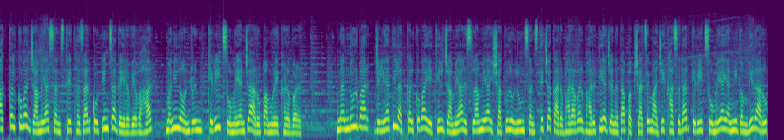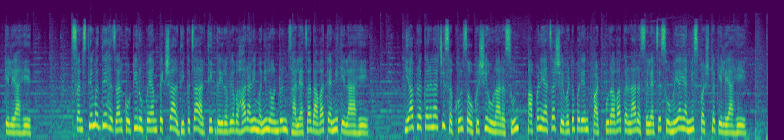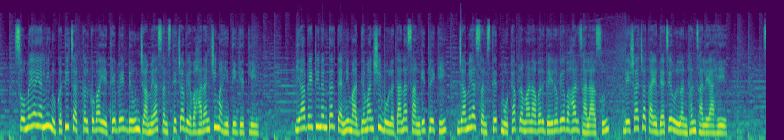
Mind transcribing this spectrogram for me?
अक्कलकुवा जामिया संस्थेत हजार कोटींचा गैरव्यवहार मनी लॉन्ड्रिंग किरीट सोमे यांच्या आरोपामुळे खळबळ. नंदुरबार जिल्ह्यातील अक्कलकुवा येथील जामिया इस्लामिया इशातुल उलूम संस्थेच्या कारभारावर भारतीय जनता पक्षाचे माजी खासदार किरीट सोमय्या यांनी गंभीर आरोप केले आहेत. संस्थेमध्ये हजार कोटी रुपयांपेक्षा अधिकचा आर्थिक गैरव्यवहार आणि मनी लॉन्ड्रिंग झाल्याचा दावा त्यांनी केला आहे. या प्रकरणाची सखोल चौकशी होणार असून आपण याचा शेवटपर्यंत पाठपुरावा करणार असल्याचे सोमय्या यांनी स्पष्ट केले आहे. सोमय्या यांनी नुकतीच अक्कलकुवा येथे भेट देऊन जामिया संस्थेच्या व्यवहारांची माहिती घेतली. या भेटीनंतर त्यांनी माध्यमांशी बोलताना सांगितले की जामिया संस्थेत मोठ्या प्रमाणावर गैरव्यवहार झाला असून देशाच्या कायद्याचे उल्लंघन झाले आहे.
